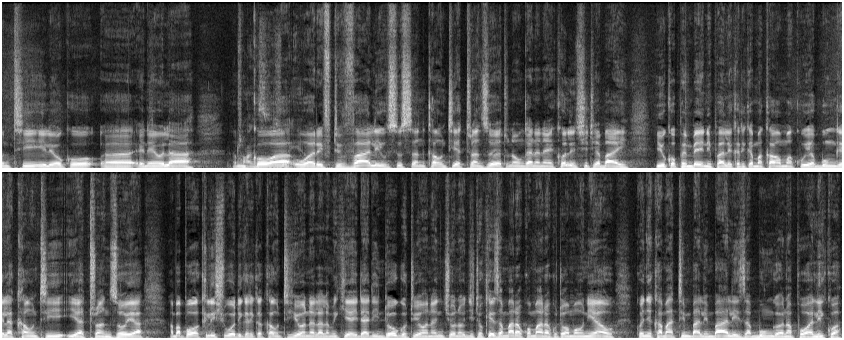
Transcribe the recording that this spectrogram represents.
kaunti iliyoko uh, eneo la mkoa wa Rift Valley hususan kaunti ya Trans Nzoia. Tunaungana naye Colin Shitiabai, yuko pembeni pale katika makao makuu ya bunge la kaunti ya Trans Nzoia, ambapo wawakilishi wodi katika kaunti hiyo wanalalamikia idadi ndogo tu ya wananchi wanaojitokeza mara kwa mara kutoa maoni yao kwenye kamati mbalimbali mbali za bunge wanapoalikwa.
